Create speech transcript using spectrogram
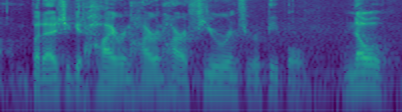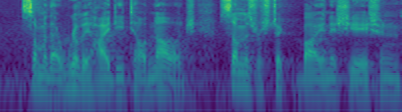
Um, but as you get higher and higher and higher, fewer and fewer people know some of that really high detailed knowledge. Some is restricted by initiation,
